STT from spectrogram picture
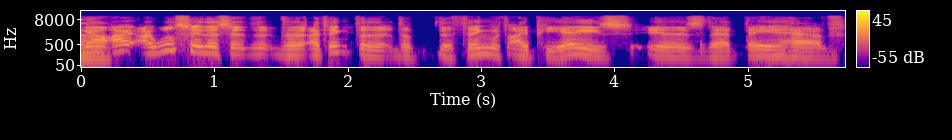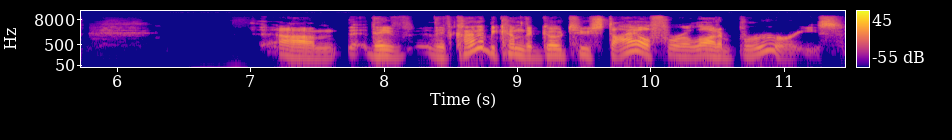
Now, Uh, I, I will say this: uh, the, the I think the, the the thing with IPAs is that they have um, they've they've kind of become the go-to style for a lot of breweries.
